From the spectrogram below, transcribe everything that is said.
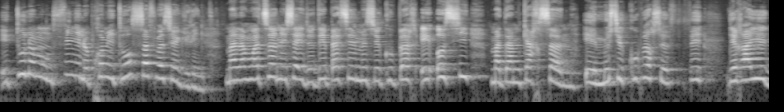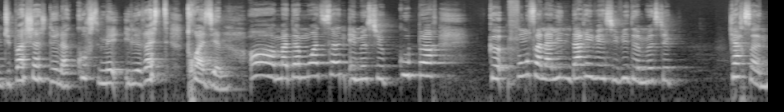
Et tout le monde finit le premier tour sauf Monsieur Green. Madame Watson essaye de dépasser Monsieur Cooper et aussi Madame Carson. Et Monsieur Cooper se fait dérailler du passage de la course, mais il reste troisième. Oh, Madame Watson et Monsieur Cooper que foncent à la ligne d'arrivée suivi de Monsieur Carson.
